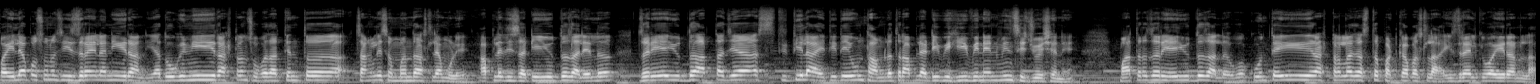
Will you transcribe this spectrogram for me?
पहिल्यापासूनच इस्रायल आणि इराण या दोन्ही राष्ट्रांसोबत अत्यंत चांगले संबंध असल्यामुळे आपल्या देशासाठी युद्ध झालेलं जर हे युद्ध आत्ता ज्या स्थितीला आहे तिथे येऊन थांबलं तर आपल्यासाठी ही विन अँड विन सिच्युएशन आहे. मात्र जर हे युद्ध झालं व कोणत्याही राष्ट्राला जास्त फटका बसला इस्रायल किंवा इराणला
